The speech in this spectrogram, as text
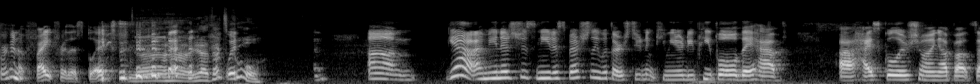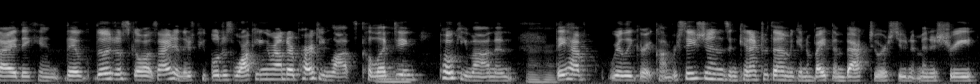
we're gonna fight for this place. yeah, yeah, that's Which- cool. Um, yeah, I mean, it's just neat, especially with our student community people. They have uh, high schoolers showing up outside. They can they'll, they'll just go outside and there's people just walking around our parking lots collecting Pokemon, and they have really great conversations and connect with them. and can invite them back to our student ministry.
